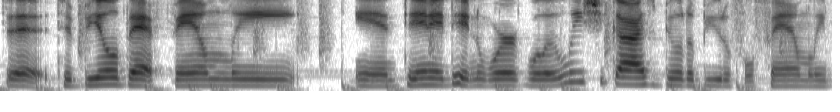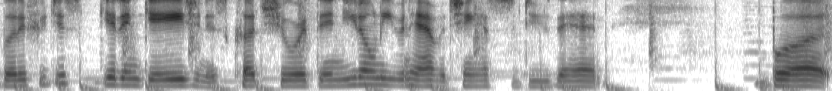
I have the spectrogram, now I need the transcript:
to to build that family. And then it didn't work. Well, at least you guys build a beautiful family. But if you just get engaged and it's cut short, then you don't even have a chance to do that. But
